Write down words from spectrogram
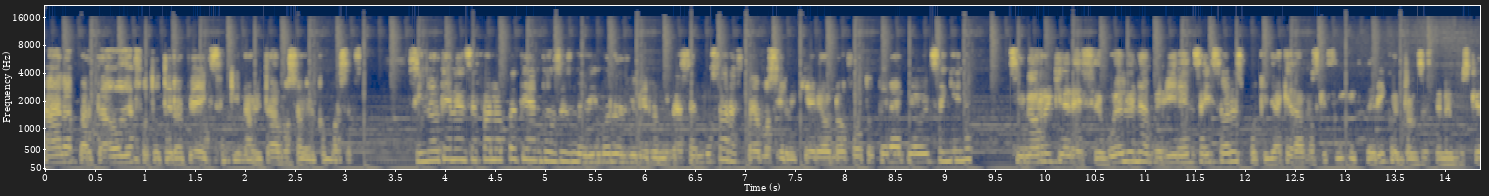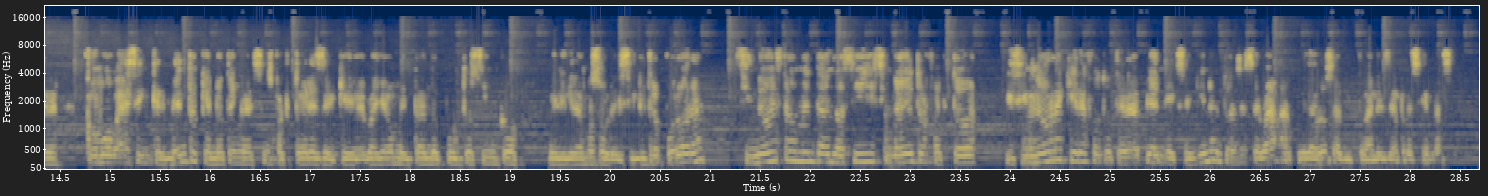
al apartado de fototerapia exsanguínea. Ahorita vamos a ver cómo es. Si no tiene encefalopatía, entonces medimos las bilirrubinas en dos horas. Vemos si requiere o no fototerapia o exsanguínea. Si no requiere, se vuelven a medir en seis horas porque ya quedamos que sigue ictérico. Entonces tenemos que ver cómo va ese incremento, que no tenga esos factores de que vaya aumentando 0.5 miligramos sobre decilitro por hora. Si no está aumentando así, si no hay otro factor y si no requiere fototerapia ni exsanguina, entonces se va a cuidados habituales del recién nacido.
